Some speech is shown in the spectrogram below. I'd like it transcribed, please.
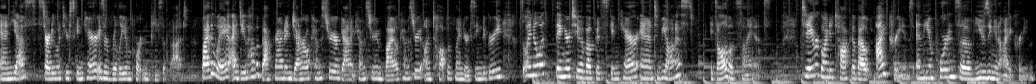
And yes, starting with your skincare is a really important piece of that. By the way, I do have a background in general chemistry, organic chemistry, and biochemistry on top of my nursing degree, so I know a thing or two about good skincare, and to be honest, it's all about science. Today we're going to talk about eye creams and the importance of using an eye cream.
